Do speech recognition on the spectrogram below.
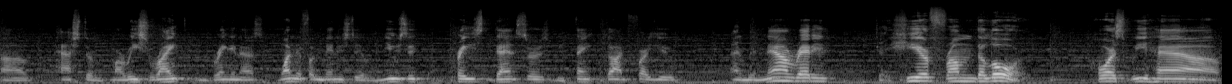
uh, Pastor Maurice Wright in bringing us wonderful ministry of music and praise dancers. We thank God for you. And we're now ready to hear from the Lord. Of course, we have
